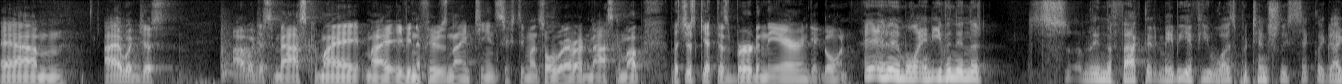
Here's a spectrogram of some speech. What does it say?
um, I would just, I would just mask my my even if he was 19, 60 months old, whatever. I'd mask him up. Let's just get this bird in the air and get going. And, and, and, well, and even in the in the fact that maybe if he was potentially sick, like I,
